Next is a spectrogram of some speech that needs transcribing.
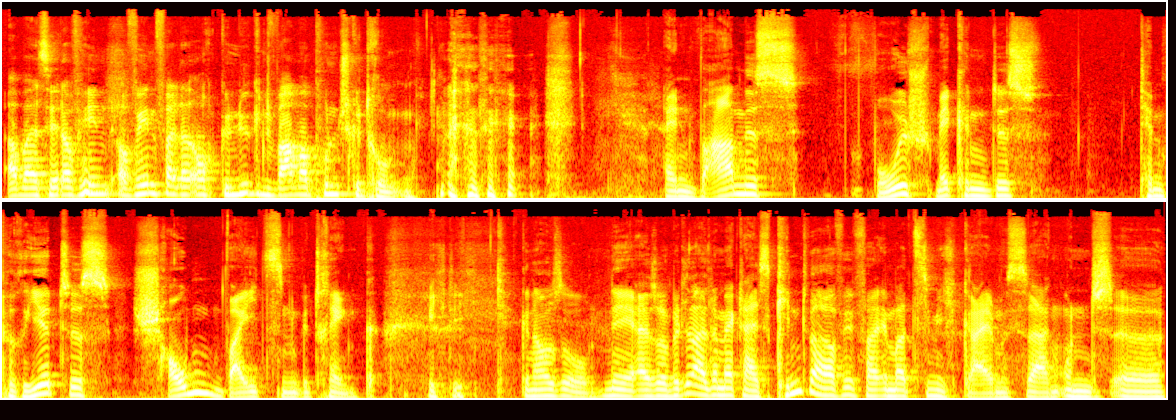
Aber es wird auf jeden, auf jeden Fall dann auch genügend warmer Punsch getrunken. Ein warmes, wohlschmeckendes, temperiertes Schaumweizengetränk. Richtig. Genau so. Nee, also Mittelaltermärkte als Kind war auf jeden Fall immer ziemlich geil, muss ich sagen. Und äh,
